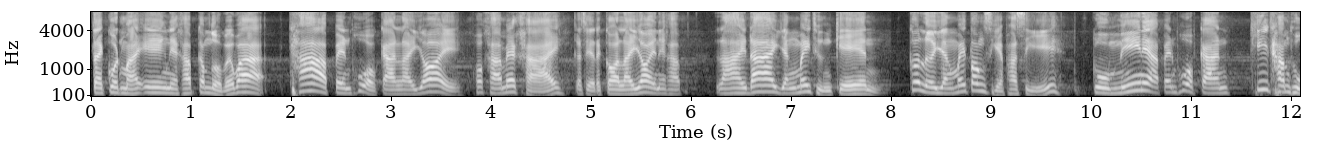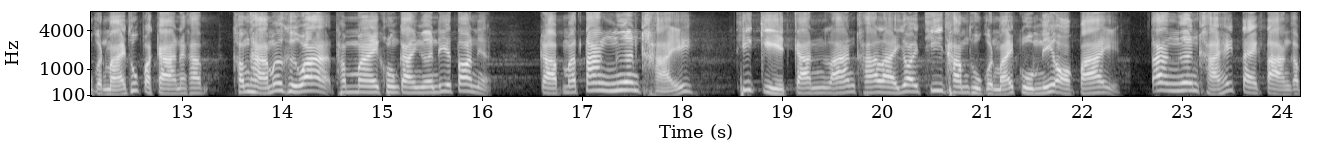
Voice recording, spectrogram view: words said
แต่กฎหมายเองเนี่ยครับกำหนดไว้ว่าถ้าเป็นผู้ประกอบการรายย่อยพ่อค้าแม่ขายเกษตรกรรายย่อยนะครับรายได้ยังไม่ถึงเกณฑ์ ก็เลยยังไม่ต้องเสียภาษี กลุ่มนี้เนี่ยเป็นผู้ประกอบการที่ทำถูกกฎหมายทุกประการนะครับคำถามก็คือว่าทำไมโครงการเงินดิจิตอลเนี่ยกลับมาตั้งเงื่อนไขที่กีดกันร้านค้ารายย่อยที่ทำถูกกฎหมายกลุ่มนี้ออกไป ตั้งเงื่อนไขให้แตกต่างกับ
